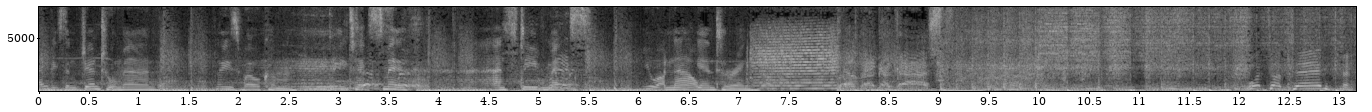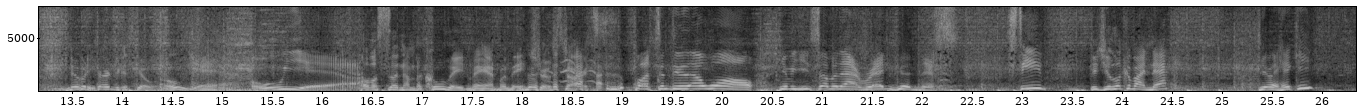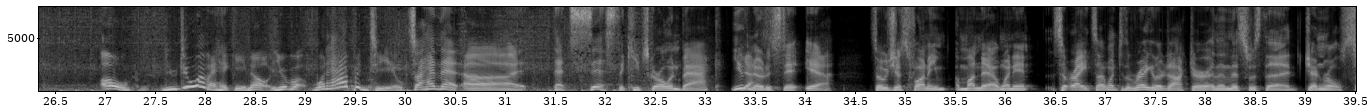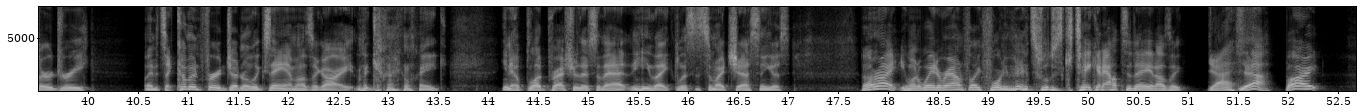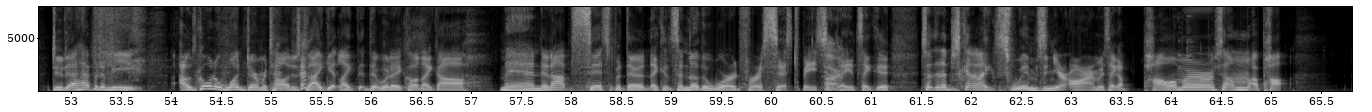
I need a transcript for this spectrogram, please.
Ladies and gentlemen, please welcome D. Ted Smith and Steve Mix. You are now entering The Megacast. What's up, Ted? Nobody heard me just go, oh yeah. Oh yeah, All of a sudden, I'm the Kool Aid man when the intro starts. busting through that wall, giving you some of that red goodness. Steve, did you look at my neck? Do you have a hickey? Oh, you do have a hickey. No, you have a, what happened to you? So I had that uh, that cyst that keeps growing back. You've Yes. noticed it, yeah. So it was just funny. Monday I went in. So right, so I went to the regular doctor, and then this was the general surgery. And it's like come in for a general exam. I was like, all right. And the guy like, you know, blood pressure, this or that. And he like listens to my chest and he goes, all right, you want to wait around for like 40 minutes? We'll just take it out today. And I was like, Yes. yeah, all right. Dude, that happened to me. I was going to one dermatologist because I get like the, what do they call it? Like, oh man, they're not cysts, but they're like it's another word for a cyst. Basically, All right. it's like uh, something that just kind of like swims in your arm. It's like a polymer or something. A po-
